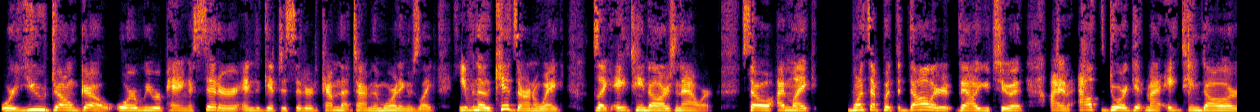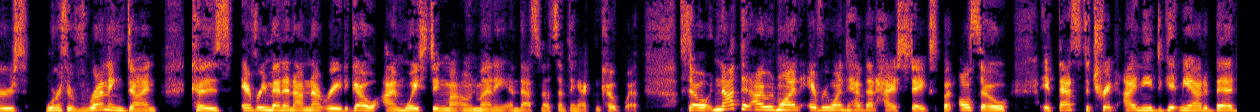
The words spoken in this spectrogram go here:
or you don't go. Or we were paying a sitter and to get a sitter to come that time in the morning, it was like, even though the kids aren't awake, it's like $18 an hour. So I'm like, once I put the dollar value to it, I am out the door getting my $18 worth of running done because every minute I'm not ready to go, I'm wasting my own money and that's not something I can cope with. So not that I would want everyone to have that high stakes, but also if that's the trick I need to get me out of bed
